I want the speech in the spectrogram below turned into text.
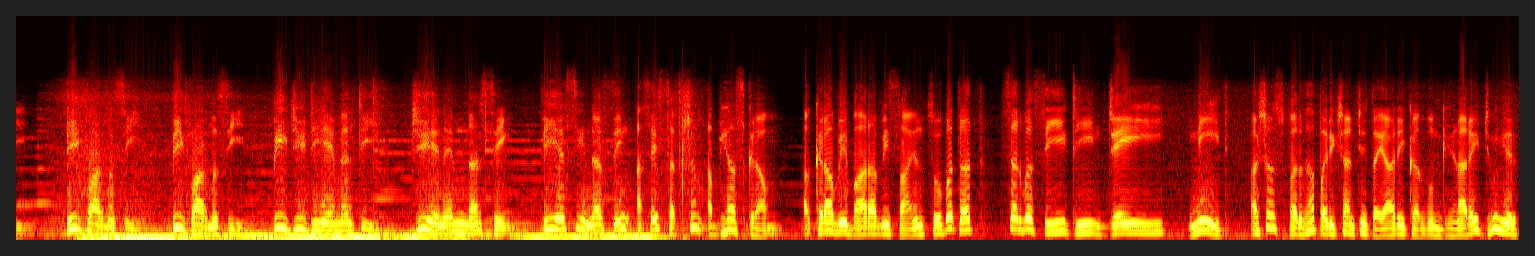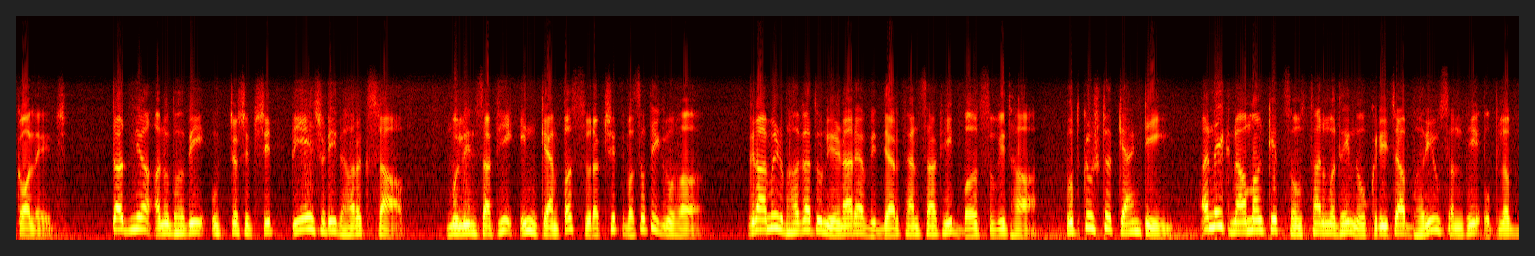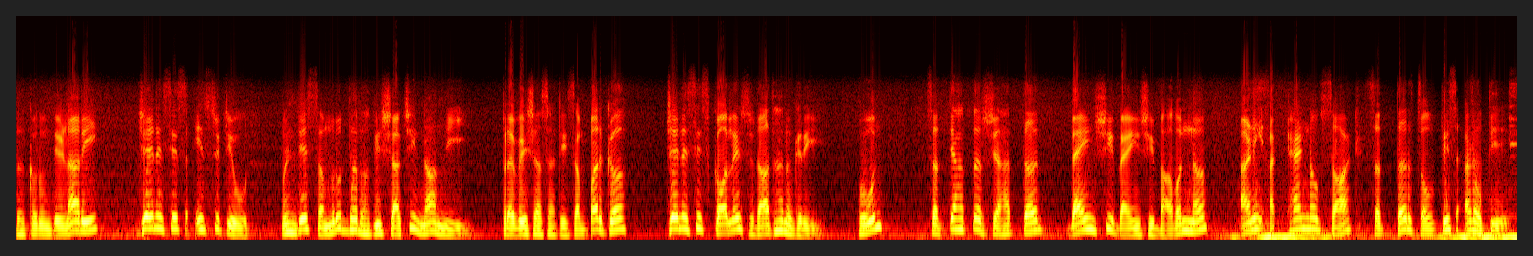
D pharmacy B pharmacy PG D M L T G N M nursing B S C nursing असे सक्षम अभ्यासक्रम. अकरावी बारावी सायन्स सोबतच सर्व सीईटी जेई नीट अशा स्पर्धा परीक्षांची तयारी करून घेणारे ज्युनियर कॉलेज तज्ञ अनुभवी उच्च शिक्षित पीएचडी धारक स्टाफ मुलींसाठी इन कॅम्पस सुरक्षित वसतिगृह. ग्रामीण भागातून येणाऱ्या विद्यार्थ्यांसाठी बस सुविधा उत्कृष्ट कॅन्टीन अनेक नामांकित संस्थांमध्ये नोकरीच्या भरीव संधी उपलब्ध करून देणारी जेनेसिस इन्स्टिट्यूट म्हणजे समृद्ध भविष्याची नांदी. प्रवेशासाठी संपर्क जेनेसिस कॉलेज राधानगरी. फोन सत्याहत्तर शहात्तर ब्याऐंशी ब्याऐंशी बावन्न आणि अठ्ठ्याण्णव साठ सत्तर चौतीस अडतीस.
